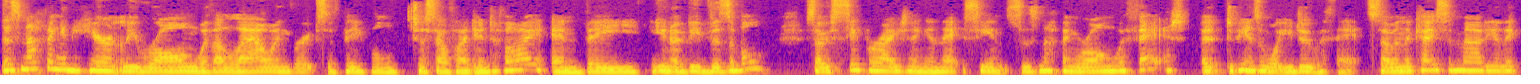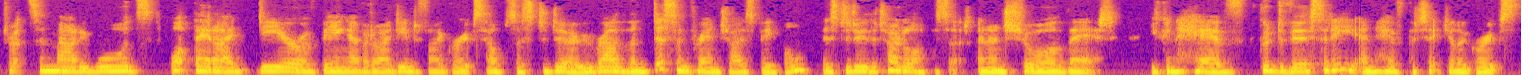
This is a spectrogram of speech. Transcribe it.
there's nothing inherently wrong with allowing groups of people to self-identify and be, you know, be visible. So separating in that sense, there's nothing wrong with that. It depends on what you do with that. So in the case of Māori electorates and Māori wards, what that idea of being able to identify groups helps us to do, rather than disenfranchise people, is to do the total opposite and ensure that you can have good diversity and have particular groups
